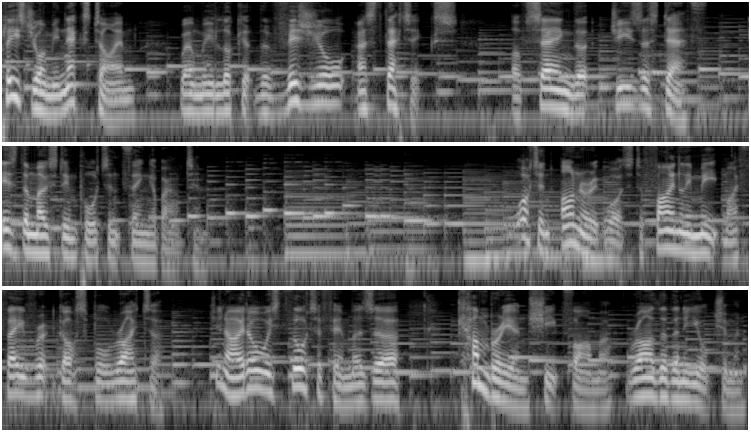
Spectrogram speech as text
Please join me next time when we look at the visual aesthetics of saying that Jesus' death is the most important thing about him. What an honour it was to finally meet my favourite gospel writer. Do you know, I'd always thought of him as a Cumbrian sheep farmer rather than a Yorkshireman.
